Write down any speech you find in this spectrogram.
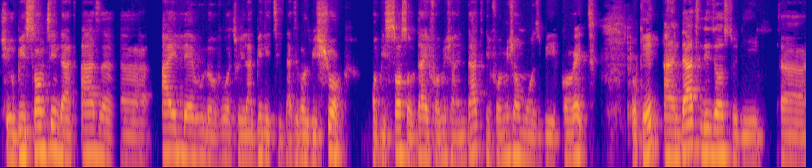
should be something that has a, a high level of what reliability, that it must be sure of the source of that information, and that information must be correct. Okay, and that leads us to the uh,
